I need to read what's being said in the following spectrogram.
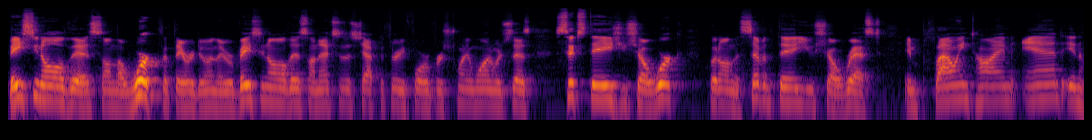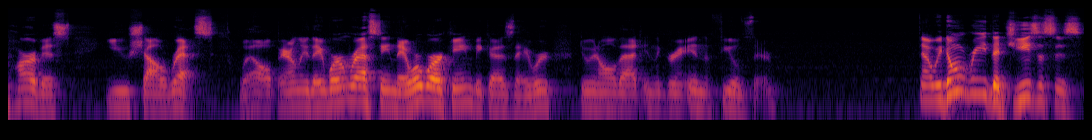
basing all this on the work that they were doing. They were basing all this on Exodus chapter 34, verse 21, which says, Six days you shall work, but on the seventh day you shall rest. In plowing time and in harvest you shall rest. Well, apparently they weren't resting, they were working because they were doing all that in the, in the fields there. Now, we don't read that Jesus is,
